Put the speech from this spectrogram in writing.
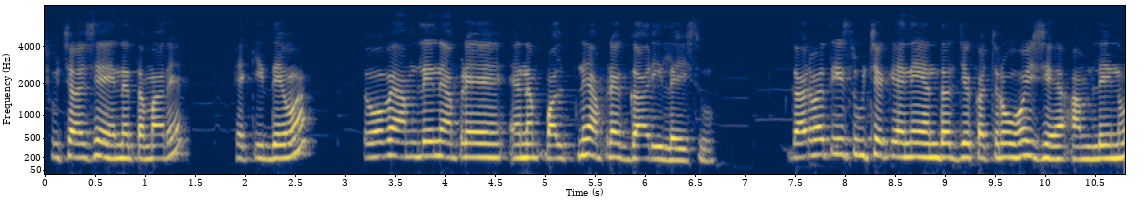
છૂછા છે એને તમારે ફેંકી દેવા. તો હવે આંબલીને આપણે એના પલ્પને આપણે ગાળી લઈશું. ગાળવાથી શું છે કે એની અંદર જે કચરો હોય છે આંબલીનો,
